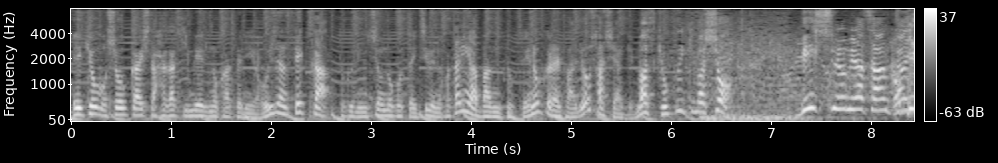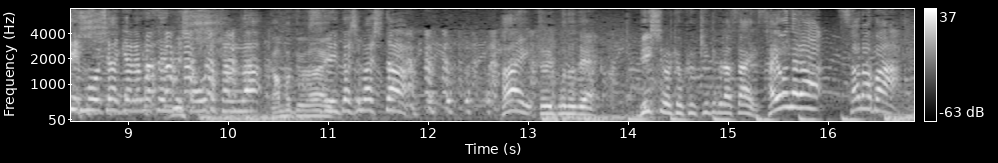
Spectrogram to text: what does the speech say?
えー、今日も紹介したハガキメールの方にはオリジナルステッカー特に印象に残った1名の方には番組特製のクリアファイルを差し上げます。曲いきましょう。ビッシュの皆さん大変申し訳ありませんでした。太田さんが頑張ってください。失礼いたしました。はいということでビッシュの曲聴いてください。さようならさらば。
